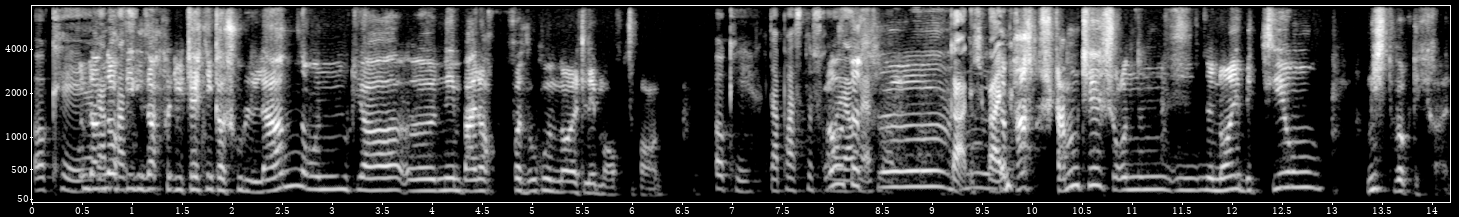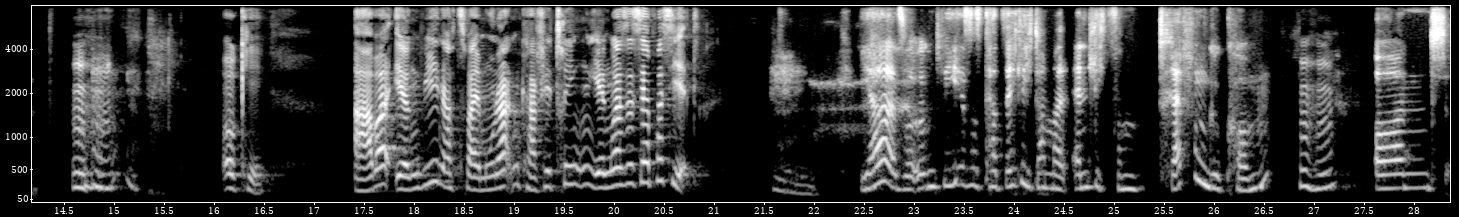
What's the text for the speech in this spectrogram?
okay. Und dann da noch, wie gesagt, für die Technikerschule lernen und ja, äh, nebenbei noch versuchen, ein neues Leben aufzubauen. Okay, da passt eine Frau ja, das, äh, gar nicht rein. Da passt Stammtisch und eine neue Beziehung nicht wirklich rein. Mhm. Okay. Aber irgendwie nach zwei Monaten Kaffee trinken, irgendwas ist ja passiert. Ja, also irgendwie ist es tatsächlich dann mal endlich zum Treffen gekommen. Mhm. Und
